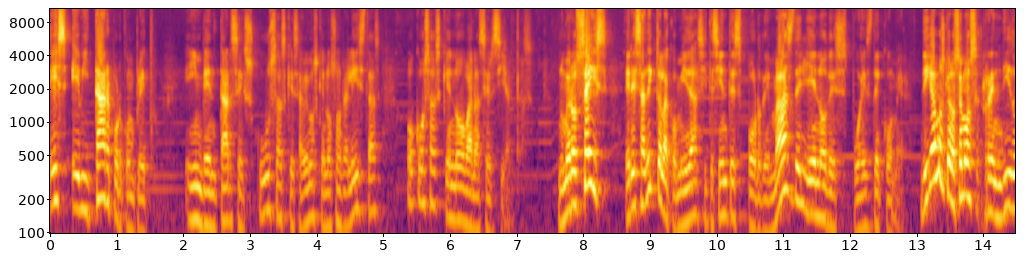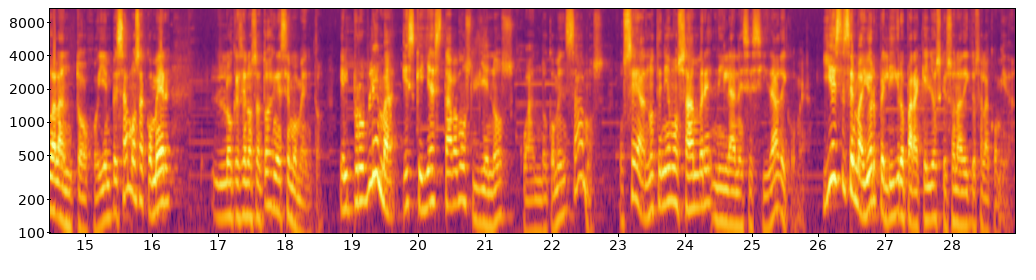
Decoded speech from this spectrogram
es evitar por completo inventarse excusas que sabemos que no son realistas o cosas que no van a ser ciertas. Número 6 Eres adicto a la comida si te sientes por demás de lleno después de comer. Digamos que nos hemos rendido al antojo y empezamos a comer lo que se nos antoja en ese momento. El problema es que ya estábamos llenos cuando comenzamos. O sea, no teníamos hambre ni la necesidad de comer. Y este es el mayor peligro para aquellos que son adictos a la comida.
